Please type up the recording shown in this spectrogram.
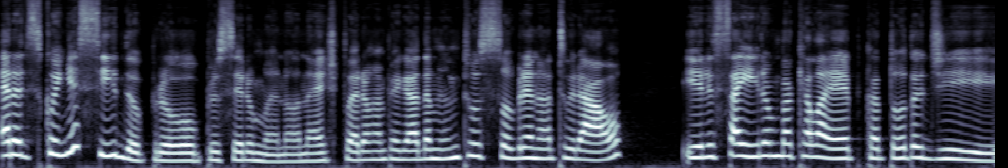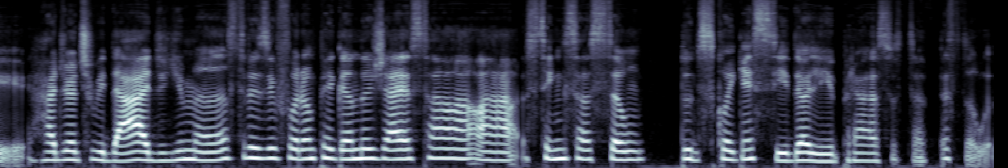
era desconhecido pro, pro ser humano, né? Tipo, era uma pegada muito sobrenatural. E eles saíram daquela época toda de radioatividade, de monstros, e foram pegando já essa a sensação do desconhecido ali pra assustar as pessoas.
